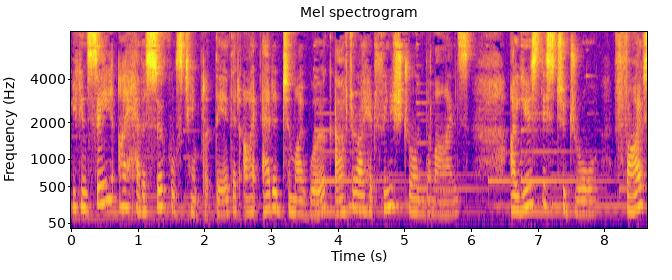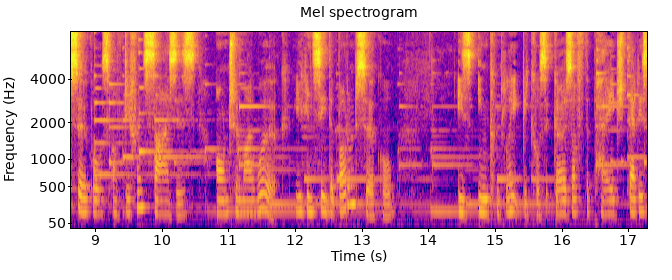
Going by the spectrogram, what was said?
You can see I have a circles template there that I added to my work after I had finished drawing the lines. I used this to draw five circles of different sizes onto my work. You can see the bottom circle is incomplete because it goes off the page. That is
